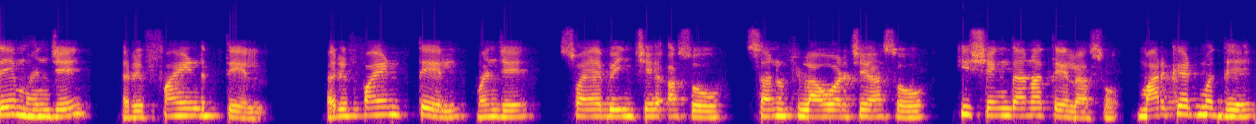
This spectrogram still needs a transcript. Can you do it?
ते म्हणजे रिफाईंड तेल. रिफाईंड तेल म्हणजे सोयाबीनचे असो सनफ्लावरचे असो की शेंगदाणा तेल असो. मार्केटमध्ये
